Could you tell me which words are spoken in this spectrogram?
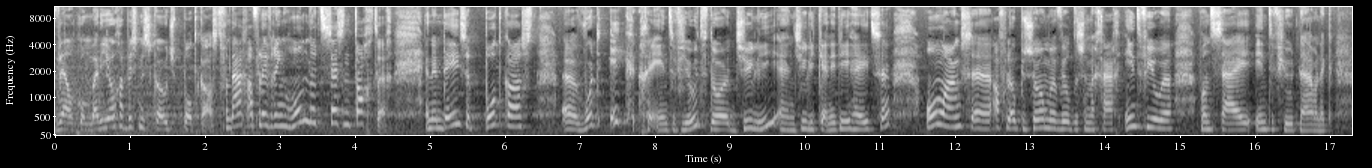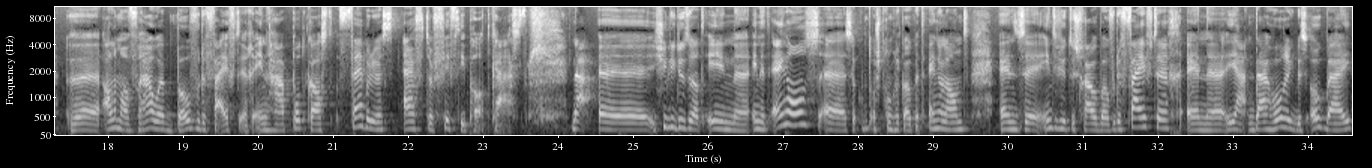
Welkom bij de Yoga Business Coach podcast. Vandaag aflevering 186. En in deze podcast uh, word ik geïnterviewd door Julie. En Julie Kennedy heet ze. Onlangs, uh, afgelopen zomer, wilde ze me graag interviewen. Want zij interviewt namelijk uh, allemaal vrouwen boven de 50 in haar podcast Fabulous After 50 podcast. Nou, Julie doet dat in, in het Engels. ze komt oorspronkelijk ook uit Engeland. En ze interviewt dus vrouwen boven de 50. En uh, ja, daar hoor ik dus ook bij.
